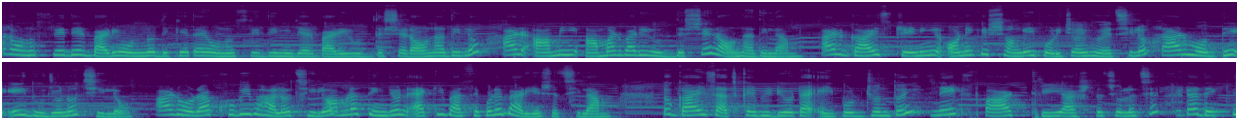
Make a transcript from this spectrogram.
আর অনুশ্রীদির বাড়ি অন্যদিকে তাই অনুশ্রীদি নিজের বাড়ির উদ্দেশ্যে রওনা দিল। আর আমি আমার বাড়ির উদ্দেশ্যে রওনা দিলাম। আর গাইজ ট্রেনিংয়ে অনেকের সঙ্গেই পরিচয় হয়েছিল। তার মধ্যে এই দুজনও ছিল। আর ওরা খুবই ভালো ছিল। আমরা তিনজন একই বাসে করে বাড়ি এসেছিলাম। তো গাইজ আজকের ভিডিওটা এই পর্যন্তই। নেক্সট পার্ট থ্রি আসতে চলেছে। এটা দেখতে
